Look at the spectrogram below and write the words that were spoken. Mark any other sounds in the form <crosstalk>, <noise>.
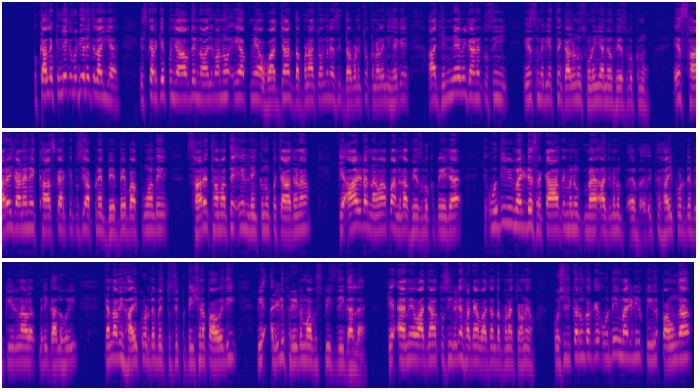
ਉਹ ਕੱਲ ਕਿੰਨੇ ਕੁ ਮੀਡੀਆ ਨੇ ਚਲਾਈ ਹੈ ਇਸ ਕਰਕੇ ਪੰਜਾਬ ਦੇ ਨੌਜਵਾਨੋ, ਇਹ ਆਪਣੀਆਂ ਆਵਾਜ਼ਾਂ ਦੱਬਣਾ ਚਾਹੁੰਦੇ ਨੇ, ਅਸੀਂ ਦਬਣ ਝੁਕਣ ਵਾਲੇ ਨਹੀਂ ਹੈਗੇ। ਆ ਜਿੰਨੇ ਵੀ ਜਾਣੇ ਤੁਸੀਂ ਇਸ ਮੇਰੀ ਇੱਥੇ ਗੱਲ ਨੂੰ ਸੁਣੀ ਜਾਂਦੇ ਹੋ ਫੇਸਬੁੱਕ ਨੂੰ ਇਹ ਸਾਰੇ ਜਾਣੇ ਨੇ, ਖਾਸ ਕਰਕੇ ਤੁਸੀਂ ਆਪਣੇ ਬੇਬੇ ਬਾਪੂਆਂ ਦੇ ਸਾਰੇ ਥਾਵਾਂ ਤੇ ਇਹ ਲਿੰਕ ਨੂੰ ਪਹੁੰਚਾ ਦੇਣਾ ਕਿ ਆ ਜਿਹੜਾ ਨਵਾਂ ਭੰਨ ਦਾ ਫੇਸਬੁੱਕ ਪੇਜ ਹੈ ਤੇ ਉਹਦੀ ਵੀ ਮੈਂ ਜਿਹੜੇ ਸਰਕਾਰ ਦੇ ਮੈਨੂੰ, ਮੈਂ ਅੱਜ ਮੈਨੂੰ ਇੱਕ ਹਾਈ ਕੋਰਟ ਦੇ ਵਕੀਲ ਨਾਲ ਮੇਰੀ ਗੱਲ ਹੋਈ। ਕਹਿੰਦਾ ਵੀ ਹਾਈ ਕੋਰਟ ਦੇ ਵਿੱਚ ਤੁਸੀਂ ਪਟੀਸ਼ਨ ਪਾਓ ਇਹਦੀ ਵੀ ਜਿਹੜੀ ਫਰੀडम ਆਫ ਸਪੀਚ ਦੀ ਗੱਲ ਹੈ, ਕਿ ਐਵੇਂ ਆਵਾਜ਼ਾਂ ਤੁਸੀਂ ਜਿਹੜੀਆਂ ਸਾਡੀਆਂ ਆਵਾਜ਼ਾਂ ਦੱਬਣਾ ਚਾਹੁੰਦੇ ਹੋ। ਕੋਸ਼ਿਸ਼ ਕਰੂੰਗਾ ਕਿ ਉਹਦੀ ਮੈਂ ਜਿਹੜੀ ਅਪੀਲ ਪਾਉਂਗਾ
